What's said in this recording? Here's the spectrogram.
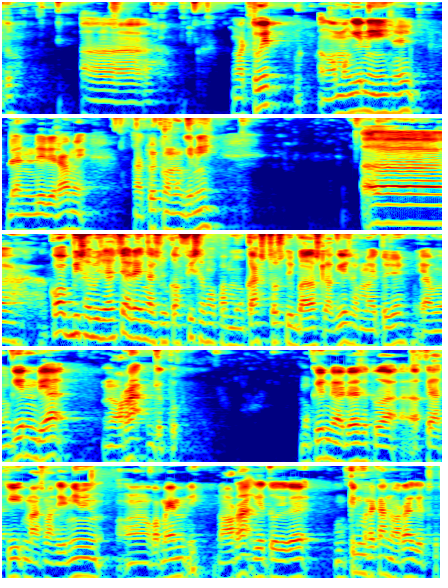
gitu eh nge-tweet ngomong gini dan dia rame nge-tweet ngomong gini eh kok bisa-bisa aja ada yang nggak suka V sama Pamungkas terus dibalas lagi sama itunya ya mungkin dia norak gitu mungkin ada satu laki-laki mas-mas ini eh, komen ih norak gitu kayak mungkin mereka norak gitu.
